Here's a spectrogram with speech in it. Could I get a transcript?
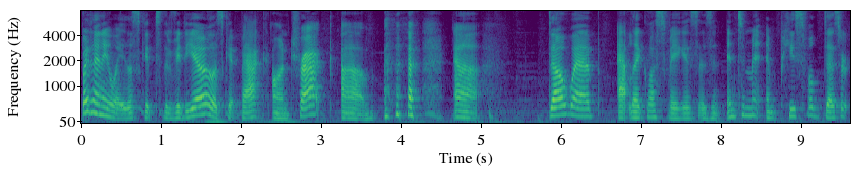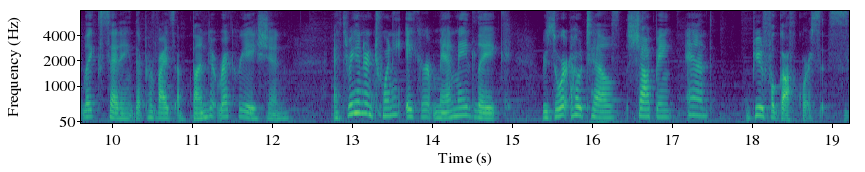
But anyway, let's get to the video. Let's get back on track. Um, uh, Del Webb at Lake Las Vegas is an intimate and peaceful desert lake setting that provides abundant recreation, a 320 acre man made lake, resort hotels, shopping, and beautiful golf courses.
